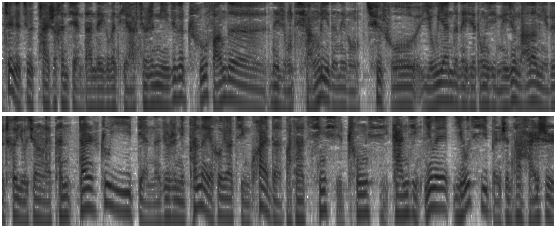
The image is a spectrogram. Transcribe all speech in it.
这个就还是很简单的一个问题啊，就是你这个厨房的那种强力的那种去除油烟的那些东西，你就拿到你这车油漆上来喷。但是注意一点呢，就是你喷了以后要尽快的把它清洗冲洗干净，因为油漆本身它还是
